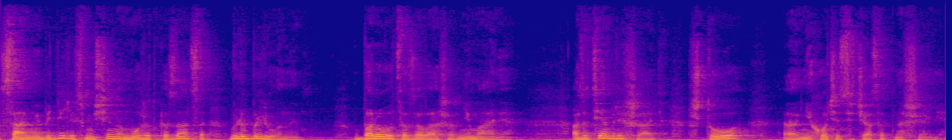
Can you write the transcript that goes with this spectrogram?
сами убедились, мужчина может казаться влюбленным, бороться за ваше внимание, а затем решать, что не хочет сейчас отношений.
